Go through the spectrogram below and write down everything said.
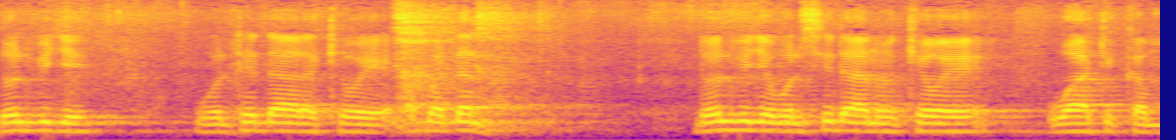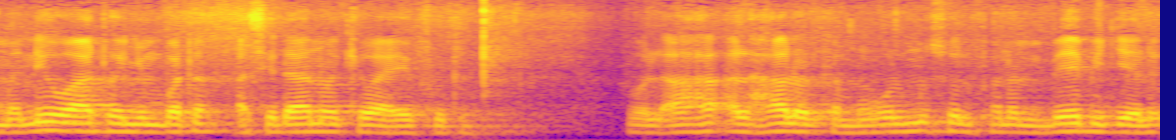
dol vije wol te dara kewoye abadan dol vije wol sidano kewoye waati kamma ni waato ñum bota a sidano kewa ye futu wol alhaalol kamma wol musol fanan bee bi jele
